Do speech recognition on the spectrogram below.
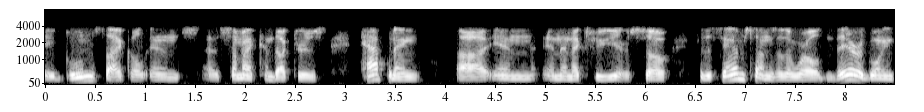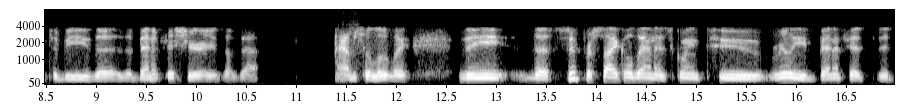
a boom cycle in uh, semiconductors happening uh, in in the next few years. So for the Samsungs of the world, they are going to be the the beneficiaries of that. Absolutely. The the super cycle then is going to really benefit the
